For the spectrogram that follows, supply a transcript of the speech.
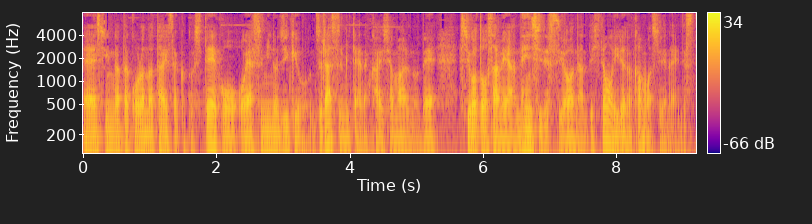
え新型コロナ対策として、こう、お休みの時期をずらすみたいな会社もあるので、仕事納めは年始ですよ、なんて人もいるのかもしれないです。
